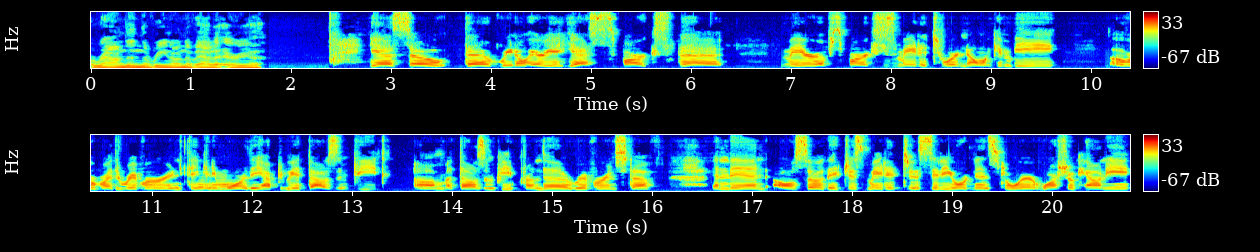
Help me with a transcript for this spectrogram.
around in the Reno, Nevada area? Yeah, so the Reno area, yes, Sparks, the mayor of Sparks has made it to where no one can be over by the river or anything anymore. They have to be a thousand feet, um, a thousand feet from the river and stuff. And then also they just made it to a city ordinance to where Washoe County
